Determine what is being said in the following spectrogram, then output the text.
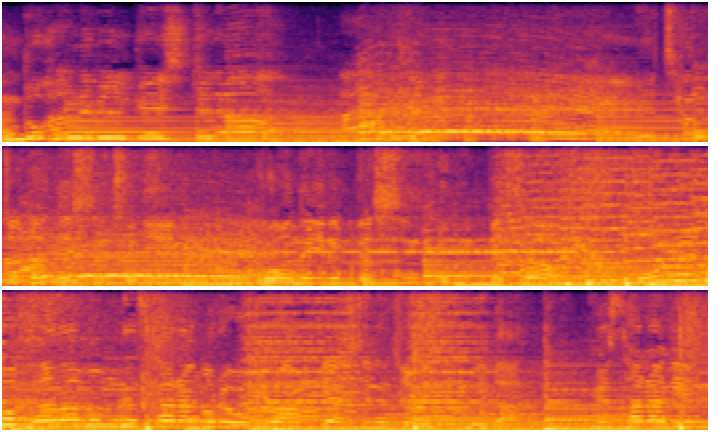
강북 한대빌교회 10주년 화이팅! 네, 창조자 되신 주님, 구원의 이름 되신 그분께서 오늘도 변함없는 사랑으로 우리와 함께 하시는 줄 믿습니다. 그 사랑에 의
